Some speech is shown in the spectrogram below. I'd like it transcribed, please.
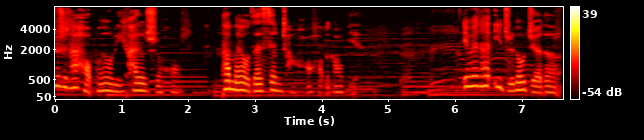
就是他好朋友离开的时候，他没有在现场好好的告别。因为他一直都觉得，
